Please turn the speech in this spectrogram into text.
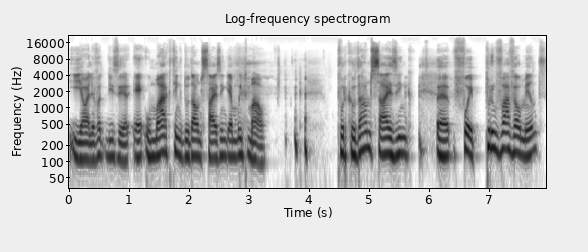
e olha, vou-te dizer, é, o marketing do downsizing é muito mau. Porque o downsizing uh, foi provavelmente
